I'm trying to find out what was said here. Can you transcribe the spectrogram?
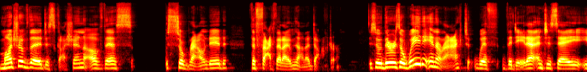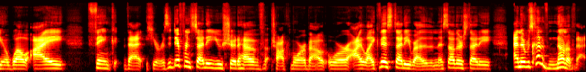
much of the discussion of this surrounded the fact that I'm not a doctor. So there is a way to interact with the data and to say, you know, well, I think that here is a different study you should have talked more about, or I like this study rather than this other study. And there was kind of none of that.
